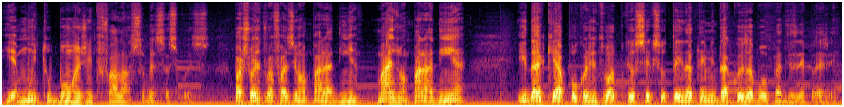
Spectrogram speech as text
E é muito bom a gente falar sobre essas coisas. Pastor, a gente vai fazer uma paradinha, mais uma paradinha, e daqui a pouco a gente volta, porque eu sei que o senhor tem- ainda tem muita coisa boa para dizer para gente.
